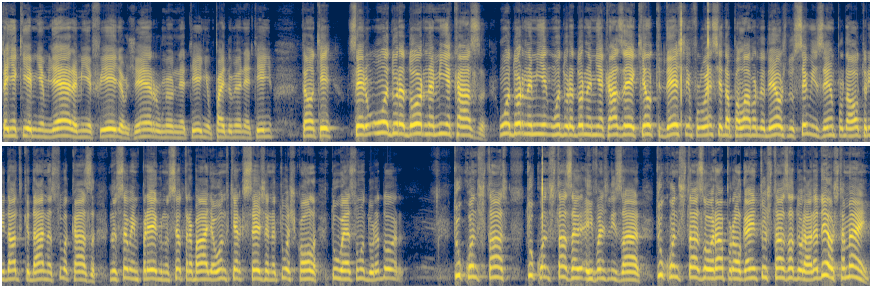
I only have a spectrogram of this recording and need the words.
Tenho aqui a minha mulher, a minha filha, o genro, o meu netinho, o pai do meu netinho. Estão aqui. Ser um adorador na minha casa. Um na minha, um adorador na minha casa é aquele que deixa a influência da palavra de Deus, do seu exemplo, da autoridade que dá na sua casa, no seu emprego, no seu trabalho, onde quer que seja, na tua escola. Tu és um adorador. Tu quando estás, tu quando estás a evangelizar, tu quando estás a orar por alguém, tu estás a adorar a Deus também.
